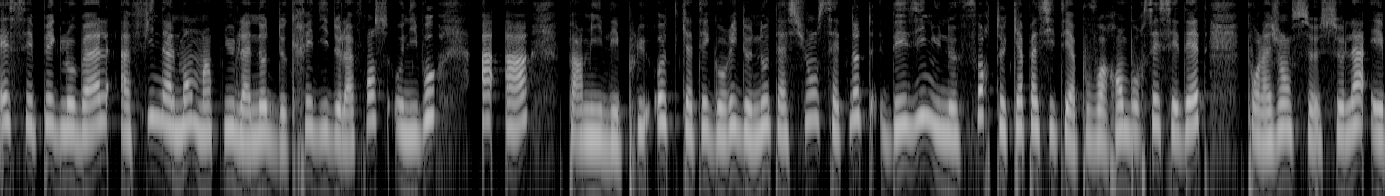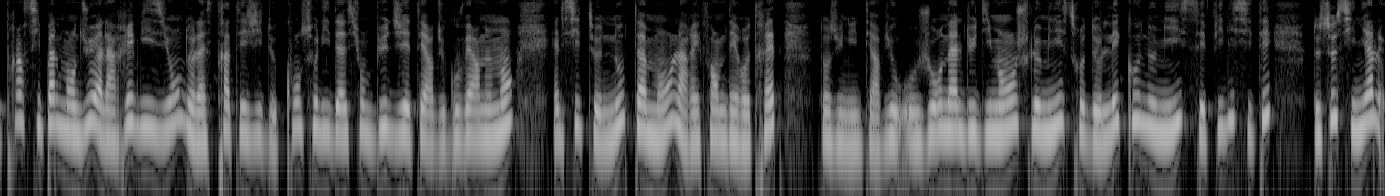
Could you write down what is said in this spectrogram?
SCP Global a finalement maintenu la note de crédit de la France au niveau AA. Parmi les plus hautes catégories de notation, cette note désigne une forte capacité à pouvoir rembourser ses dettes. Pour l'agence, cela est principalement dû à la révision de la stratégie de consolidation budgétaire du gouvernement. Elle cite notamment la réforme des retraites. Dans une interview au journal du dimanche, le ministre de l'économie s'est félicité de ce signal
